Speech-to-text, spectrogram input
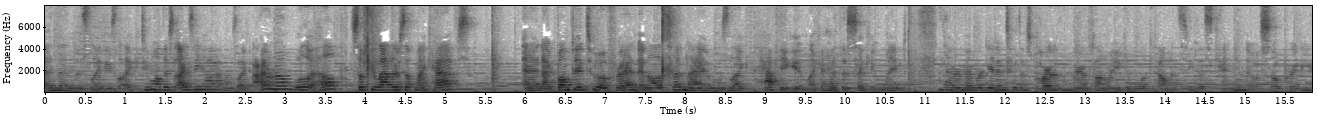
And then this lady's like, do you want this icy hot? And I was like, I don't know, will it help? So she lathers up my calves and I bumped into a friend and all of a sudden I was like happy again, like I had this second wind. And I remember getting to this part of the marathon where you can look out and see this canyon. It was so pretty.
